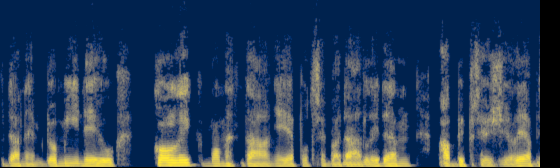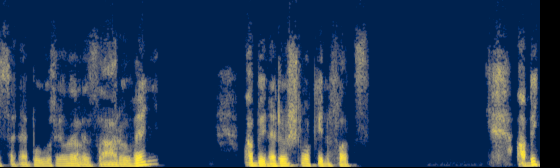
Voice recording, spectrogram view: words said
v daném domíniu, kolik momentálně je potřeba dát lidem, aby přežili, aby se nebouřili, ale zároveň, aby nedošlo k inflaci. Aby,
